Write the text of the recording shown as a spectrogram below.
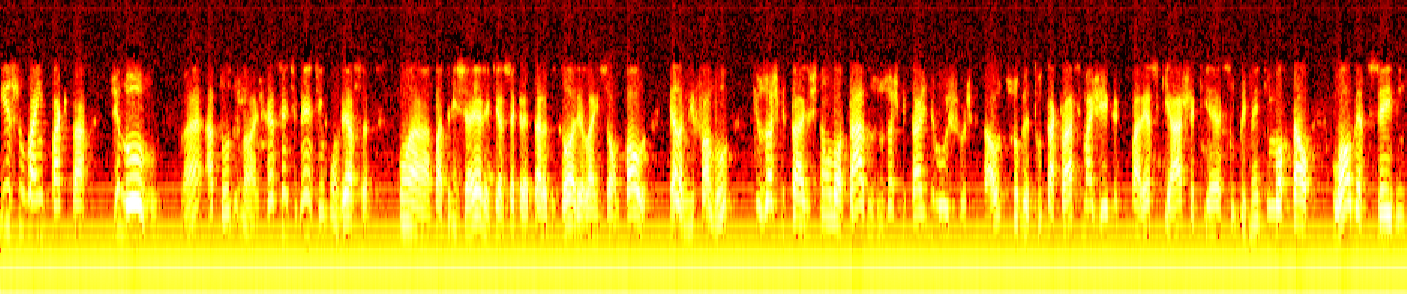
isso vai impactar de novo né, a todos nós. Recentemente, em conversa com a Patrícia Heller, que é a secretária do Dória lá em São Paulo, ela me falou que os hospitais estão lotados, os hospitais de luxo, o hospital, sobretudo, da classe mais rica, que parece que acha que é simplesmente imortal. O Albert Sabin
